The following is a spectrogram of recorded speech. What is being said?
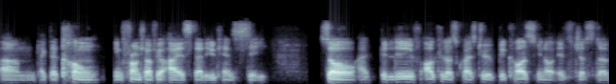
um like the cone in front of your eyes that you can see so i believe oculus quest 2 because you know it's just the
